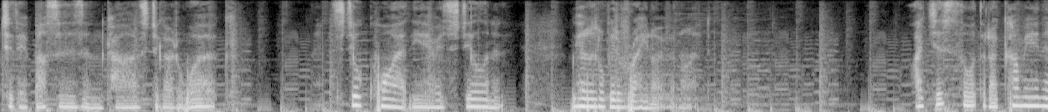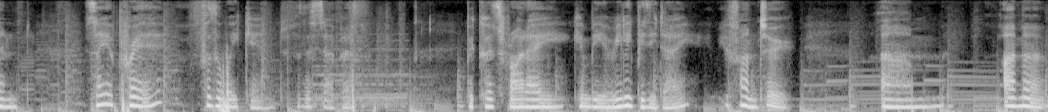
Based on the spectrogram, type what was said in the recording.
to their buses and cars to go to work. It's still quiet, the air is still, and it, we had a little bit of rain overnight. I just thought that I'd come in and say a prayer for the weekend, for the Sabbath, because Friday can be a really busy day. Be fun too. Um, I'm a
